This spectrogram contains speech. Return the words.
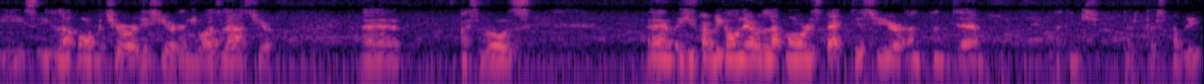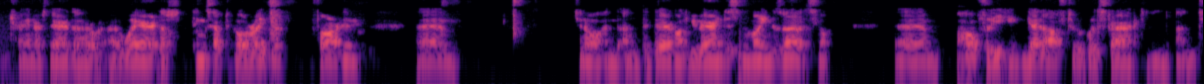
He's he's a lot more mature this year than he was last year. Uh, I suppose um, he's probably going there with a lot more respect this year, and, and um, I think there's, probably trainers there that are aware that things have to go right for him. Um, you know, and, and they're going to be bearing this in mind as well. So um, hopefully he can get off to a good start and, and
